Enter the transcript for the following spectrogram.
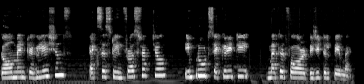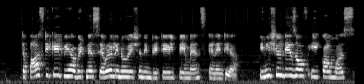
government regulations, access to infrastructure, improved security method for digital payment. The past decade, we have witnessed several innovation in retail payments in India. Initial days of e-commerce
